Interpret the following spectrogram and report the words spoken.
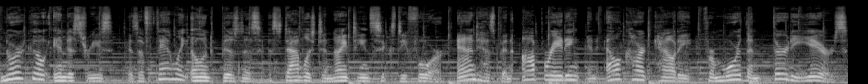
Norco Industries is a family owned business established in 1964 and has been operating in Elkhart County for more than 30 years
